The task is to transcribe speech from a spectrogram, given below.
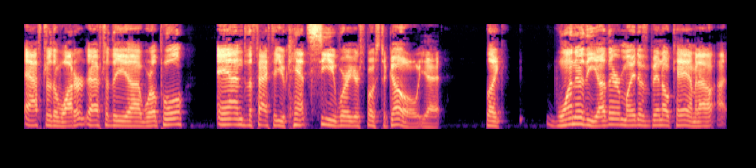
after the water, after the uh, whirlpool, and the fact that you can't see where you're supposed to go yet. Like one or the other might have been okay. I mean, I, don't, I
